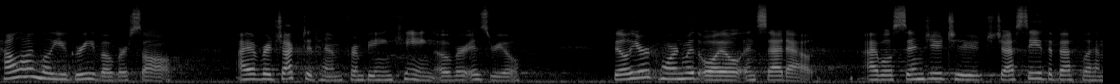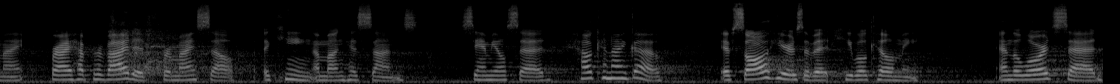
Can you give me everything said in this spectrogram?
How long will you grieve over Saul? I have rejected him from being king over Israel. Fill your horn with oil and set out. I will send you to Jesse the Bethlehemite, for I have provided for myself a king among his sons. Samuel said, how can I go? If Saul hears of it, he will kill me. And the Lord said,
